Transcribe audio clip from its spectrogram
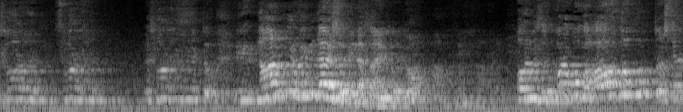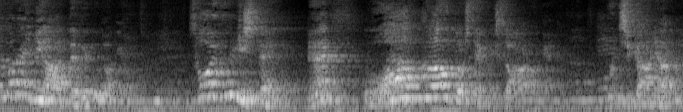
素晴らしい素晴らしい素晴らしいって何にも意味ないでしょ皆さんにとっては。わかりますこれ僕アウトプットしてるから意味が出てくるわけよ。そういうふうにしてねワークアウトしていく必要があるわけ。内側にあるの。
